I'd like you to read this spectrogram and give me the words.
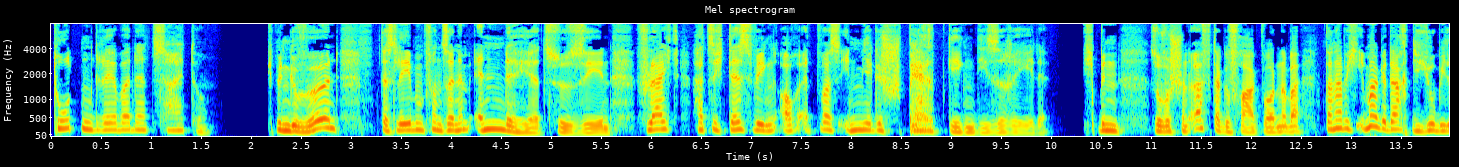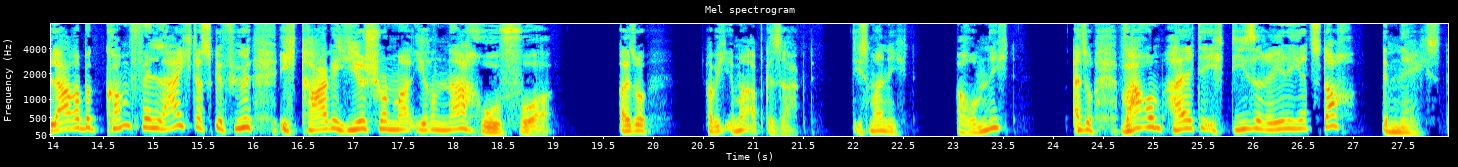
Totengräber der Zeitung. Ich bin gewöhnt, das Leben von seinem Ende her zu sehen. Vielleicht hat sich deswegen auch etwas in mir gesperrt gegen diese Rede. Ich bin sowas schon öfter gefragt worden, aber dann habe ich immer gedacht, die Jubilare bekommen vielleicht das Gefühl, ich trage hier schon mal ihren Nachruf vor. Also habe ich immer abgesagt. Diesmal nicht. Warum nicht? Also, warum halte ich diese Rede jetzt doch demnächst?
